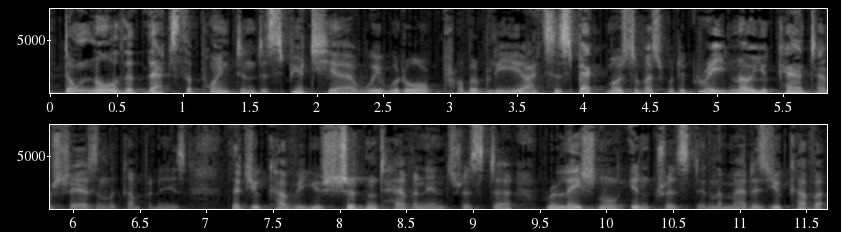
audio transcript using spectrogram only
I don't know that that's the point in dispute here. We would all probably, I suspect most of us would agree. No, you can't have shares in the companies that you cover. You shouldn't have an interest, a relational interest in the matters you cover.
